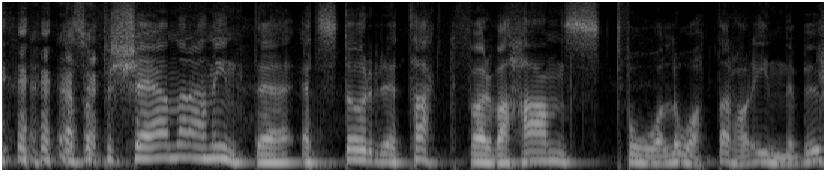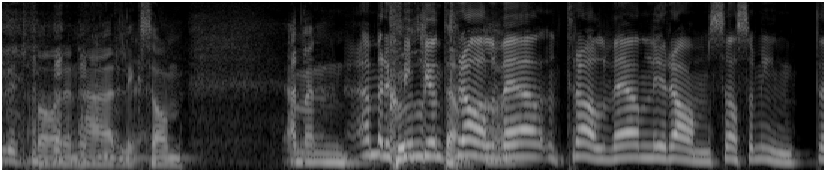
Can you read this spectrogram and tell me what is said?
alltså förtjänar han inte ett större tack för vad hans två låtar har inneburit för den här liksom Ja men, ja, men det fick ju en trallvä trallvänlig ramsa som inte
